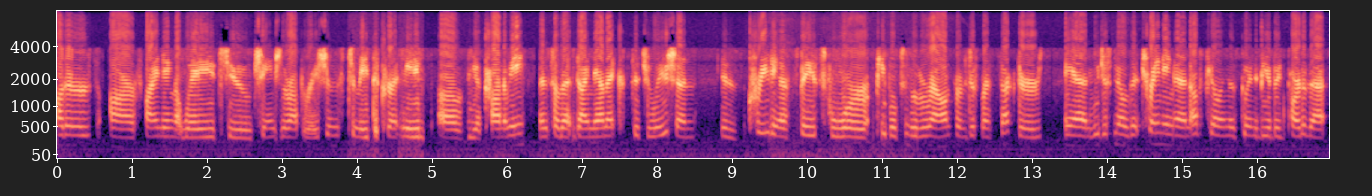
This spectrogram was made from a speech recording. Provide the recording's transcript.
Others are finding a way to change their operations to meet the current needs of the economy. And so that dynamic situation is creating a space for people to move around from different sectors and we just know that training and upskilling is going to be a big part of that.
